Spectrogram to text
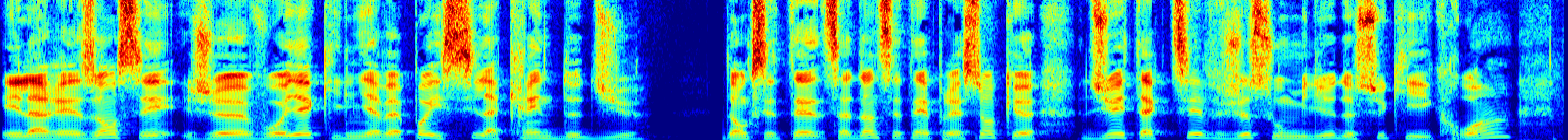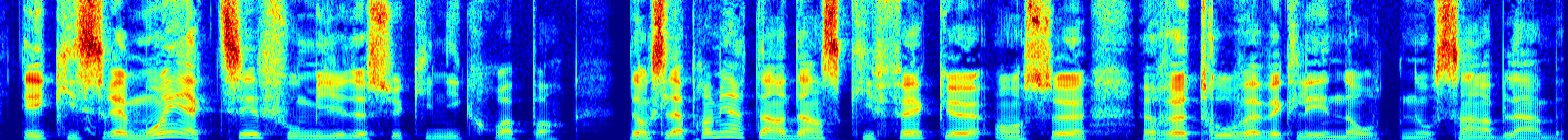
et la raison, c'est je voyais qu'il n'y avait pas ici la crainte de Dieu. Donc, ça donne cette impression que Dieu est actif juste au milieu de ceux qui y croient et qui serait moins actif au milieu de ceux qui n'y croient pas. Donc, c'est la première tendance qui fait qu'on se retrouve avec les nôtres, nos semblables.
